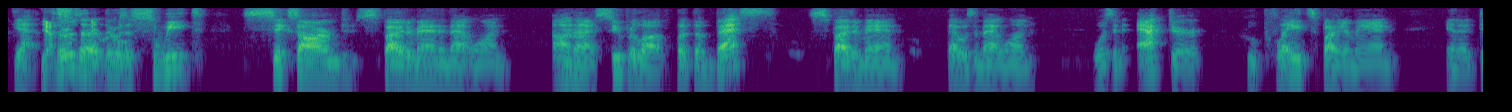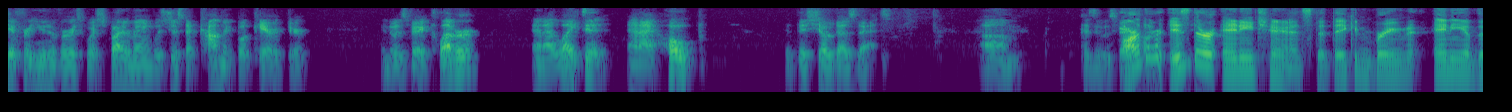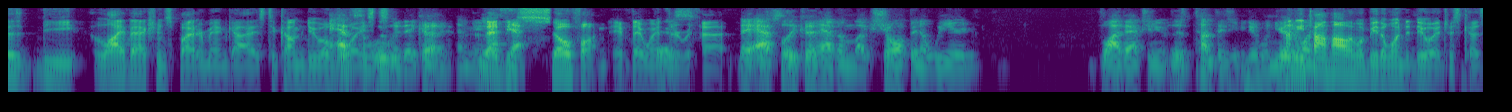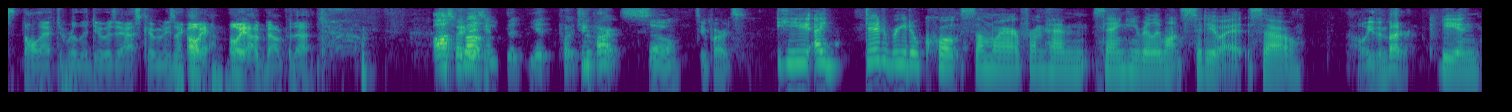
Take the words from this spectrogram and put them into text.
yeah. yes, there was a there was a sweet six-armed Spider-Man in that one uh, that Mhm. I super love. But the best Spider-Man that was in that one was an actor who played Spider-Man in a different universe where Spider-Man was just a comic book character. And it was very clever, and I liked it, and I hope that this show does that. Um, because it was very Are clever. there is there any chance that they can bring any of the the live action Spider-Man guys to come do a voice? Absolutely, they could. I mean, That'd be yeah, so fun if they went There's- through with that. they absolutely could have him like show up in a weird live action. There's a ton of things you can do when you're. I the mean, one- Tom Holland would be the one to do it just because all they have to really do is ask him, and he's like, "Oh yeah, oh yeah, I'm down for that." all speculation, but you put two parts. So Two parts. he I did read a quote somewhere from him saying he really wants to do it. So Oh, even better. be in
